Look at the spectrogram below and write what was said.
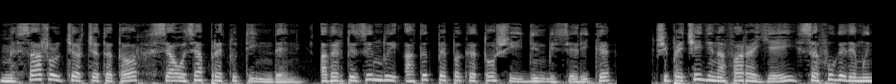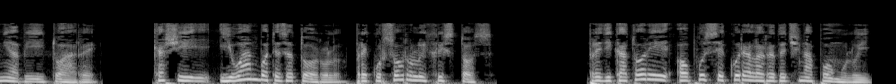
Mesajul cercetător se auzea pretutindeni, avertizându-i atât pe păcătoșii din biserică și pe cei din afara ei să fugă de mânia viitoare, ca și Ioan Botezătorul, precursorul lui Hristos. Predicatorii au pus securea la rădăcina pomului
